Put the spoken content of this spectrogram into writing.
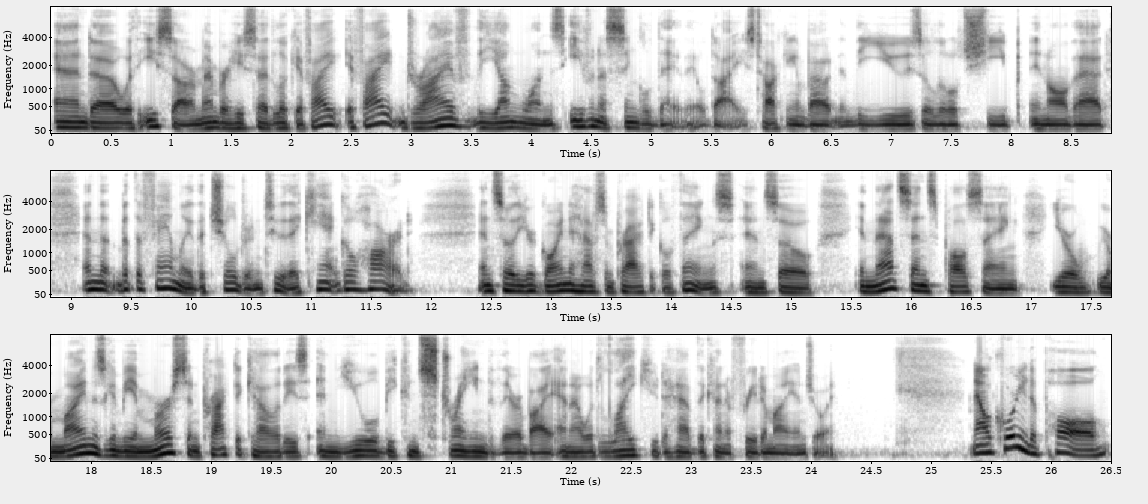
And uh, with Esau, remember he said, "Look, if I if I drive the young ones even a single day, they'll die." He's talking about the ewes, the little sheep, and all that, and the, but the family, the children too, they can't go hard. And so you're going to have some practical things. And so in that sense, Paul's saying your your mind is going to be immersed in practicalities and you will be constrained thereby. And I would like you to have the kind of freedom I enjoy. Now, according to Paul,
